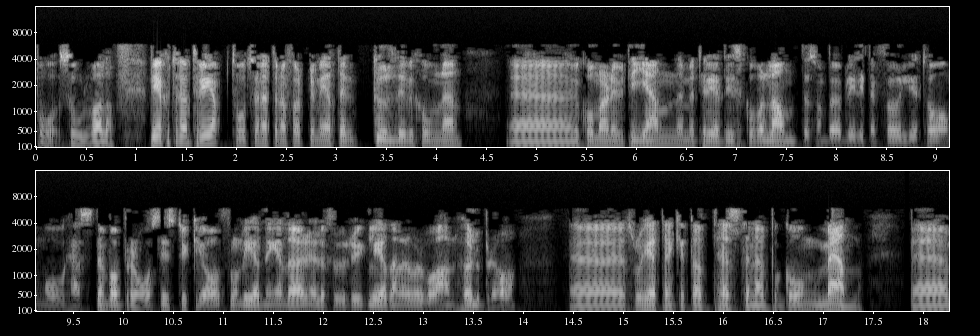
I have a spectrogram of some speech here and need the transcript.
på Solvalla. V753, 2140 meter, gulddivisionen. Eh, nu kommer han ut igen med tre Disco Volante som börjar bli lite följetong. Och hästen var bra sist tycker jag, från ledningen där. Eller för ryggledaren eller vad det var. Han höll bra. Eh, jag tror helt enkelt att hästen är på gång. Men eh,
